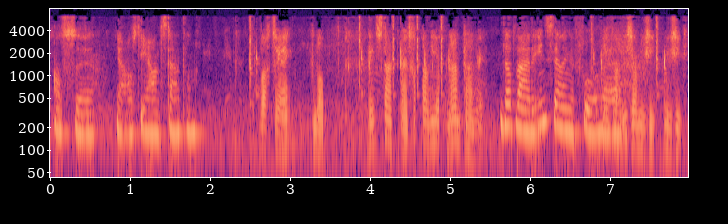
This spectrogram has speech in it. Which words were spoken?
Als, uh, ja, als die aanstaat dan. Wachtrij, knop. Dit staat uit audio naamkamer. Dat waren de instellingen voor... Uh, muziek, muziek.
